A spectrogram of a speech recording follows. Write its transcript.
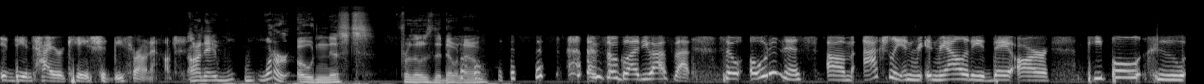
it, the entire case should be thrown out. Áine, what are Odinists? For those that don't know, I'm so glad you asked that. So Odinists, um, actually, in re- in reality, they are people who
